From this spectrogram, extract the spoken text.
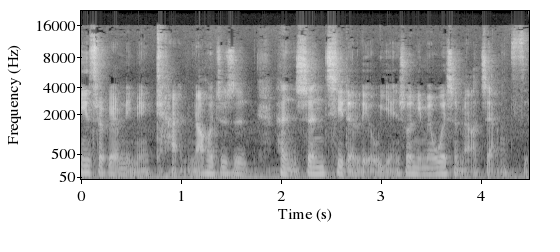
Instagram 里面看，然后就是很生气的留言说你们为什么要这样子？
